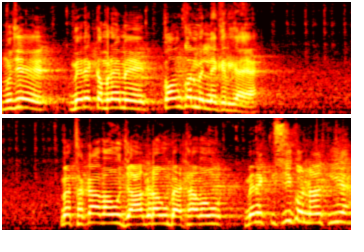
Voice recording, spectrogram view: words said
मुझे मेरे कमरे में कौन कौन मिलने के लिए आया है? मैं थका हुआ हूँ, जाग रहा हूँ, बैठा हुआ हूँ, मैंने किसी को ना किया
